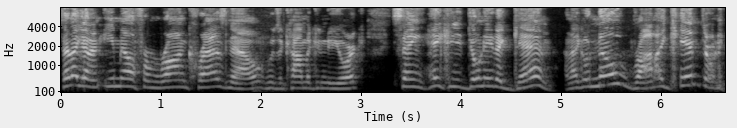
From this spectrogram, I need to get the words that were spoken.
Then I got an email from Ron Krasnow, who's a comic in New York, saying, "Hey, can you donate again?" And I go, "No, Ron, I can't donate."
